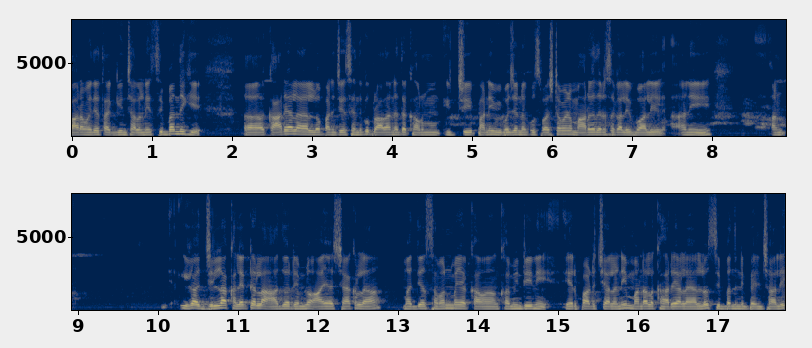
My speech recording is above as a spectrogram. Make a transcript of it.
భారం అయితే తగ్గించాలని సిబ్బందికి కార్యాలయాల్లో పనిచేసేందుకు ప్రాధాన్యత క్రమం ఇచ్చి పని విభజనకు స్పష్టమైన మార్గదర్శకాలు ఇవ్వాలి అని ఇక జిల్లా కలెక్టర్ల ఆధ్వర్యంలో ఆయా శాఖల మధ్య సమన్వయ కమిటీని ఏర్పాటు చేయాలని మండల కార్యాలయాల్లో సిబ్బందిని పెంచాలి.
